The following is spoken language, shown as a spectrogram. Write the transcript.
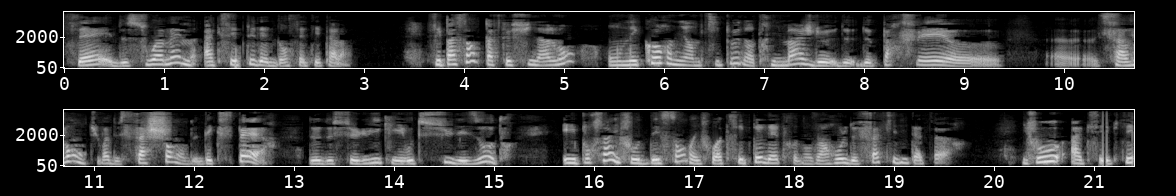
c'est de soi-même accepter d'être dans cet état-là. C'est pas simple parce que finalement, on écorne un petit peu notre image de, de, parfait euh, euh, savant, tu vois, de sachant, de d'expert, de, de celui qui est au-dessus des autres. Et pour ça, il faut descendre, il faut accepter d'être dans un rôle de facilitateur. Il faut accepter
